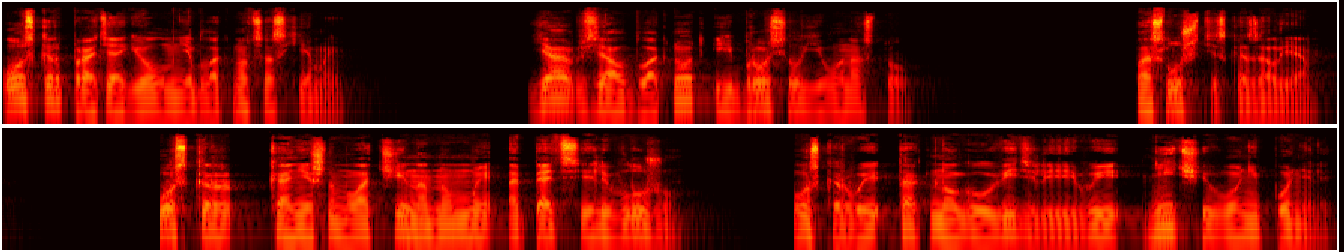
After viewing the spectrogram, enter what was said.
Оскар протягивал мне блокнот со схемой. Я взял блокнот и бросил его на стол. «Послушайте», — сказал я. «Оскар, конечно, молодчина, но мы опять сели в лужу. Оскар, вы так много увидели, и вы ничего не поняли.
